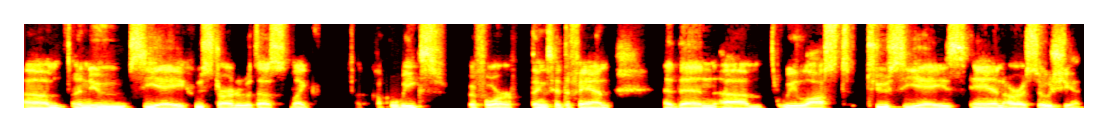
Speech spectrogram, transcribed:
um, a new CA who started with us like a couple weeks before things hit the fan, and then um, we lost two CAs and our associate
